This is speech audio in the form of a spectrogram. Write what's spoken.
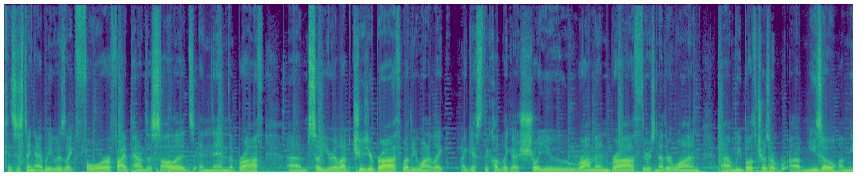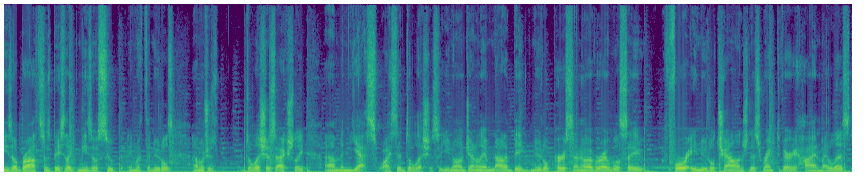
consisting, I believe it was like four or five pounds of solids and then the broth. Um, so you're allowed to choose your broth, whether you want it like, I guess they call it like a shoyu ramen broth. There's another one. Um, we both chose a, a miso, a miso broth. So it's basically like miso soup in with the noodles, um, which is delicious actually. Um, and yes, well, I said delicious. So you know, generally I'm not a big noodle person. However, I will say for a noodle challenge, this ranked very high on my list.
